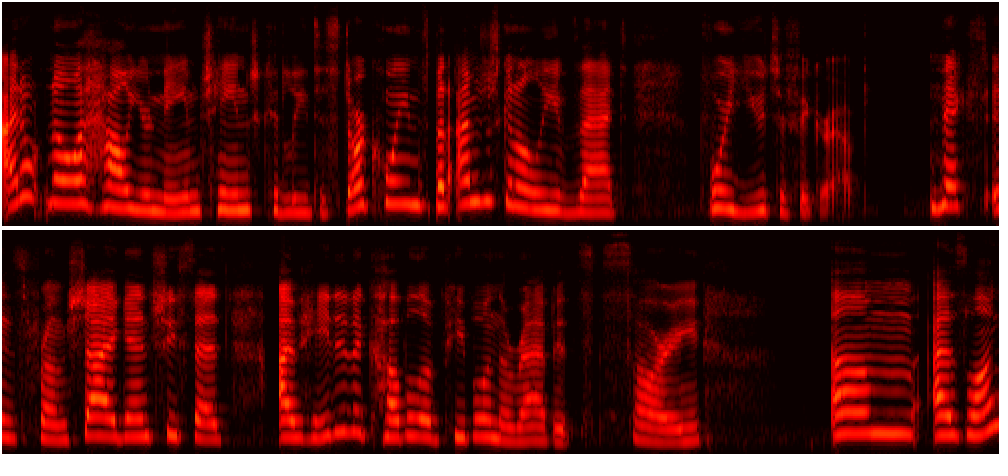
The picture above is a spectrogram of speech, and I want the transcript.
I don't know how your name change could lead to star coins, but I'm just gonna leave that for you to figure out. Next is from Shy again. She says, I've hated a couple of people in the rabbits. Sorry. Um, as long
